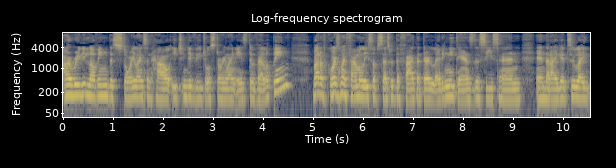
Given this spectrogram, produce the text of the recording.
are really loving the storylines and how each individual storyline is developing. But of course, my family is obsessed with the fact that they're letting me dance this season and that I get to like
